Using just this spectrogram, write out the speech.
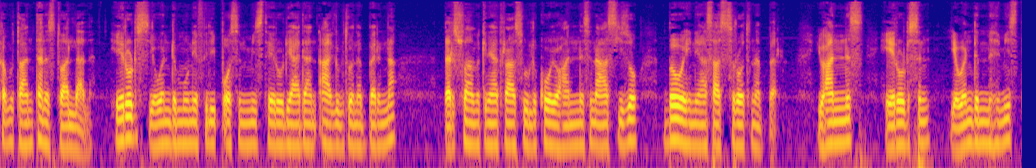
ከሙታን ተነሥቶአል አለ ሄሮድስ የወንድሙን የፊልጶስን ሚስት ሄሮድያዳን አግብቶ ነበርና በእርስዋ ምክንያት ራሱ ልኮ ዮሐንስን አስይዞ በወህኒ አሳስሮት ነበር። ዮሐንስ ሄሮድስን የወንድምህ ሚስት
